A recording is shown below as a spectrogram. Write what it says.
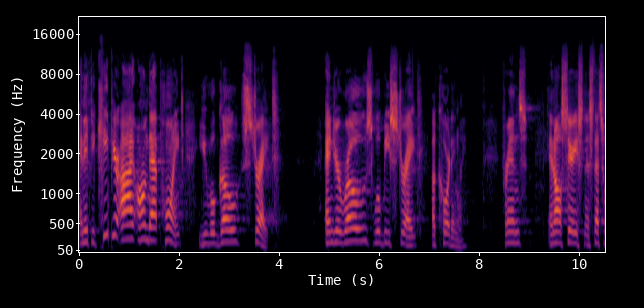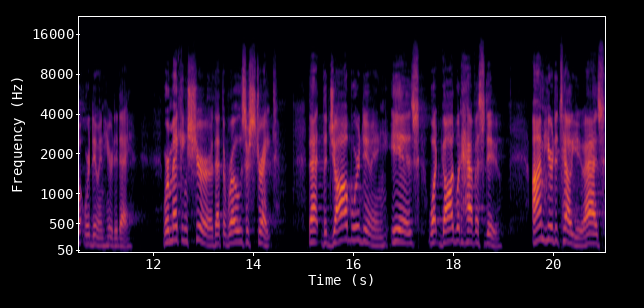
And if you keep your eye on that point, you will go straight and your rows will be straight accordingly. Friends, in all seriousness, that's what we're doing here today. We're making sure that the rows are straight, that the job we're doing is what God would have us do. I'm here to tell you, as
